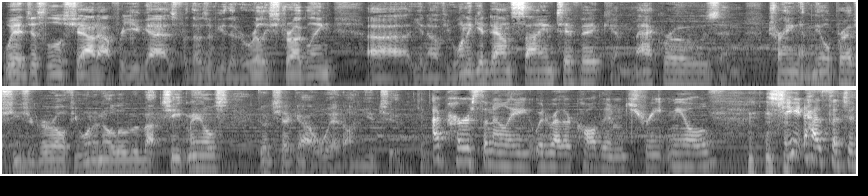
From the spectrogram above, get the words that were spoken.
with just a little shout out for you guys, for those of you that are really struggling, uh, you know, if you want to get down scientific and macros and train and meal prep, she's your girl. If you want to know a little bit about cheat meals, go check out Whitt on YouTube. I personally would rather call them treat meals. Cheat has such a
